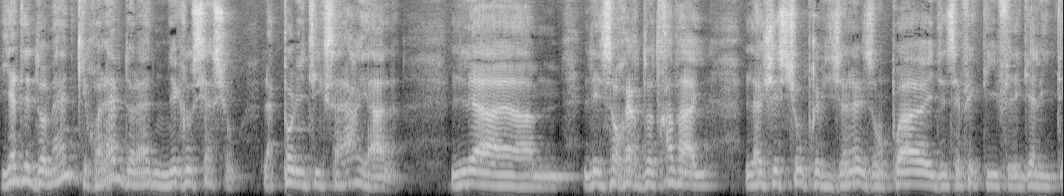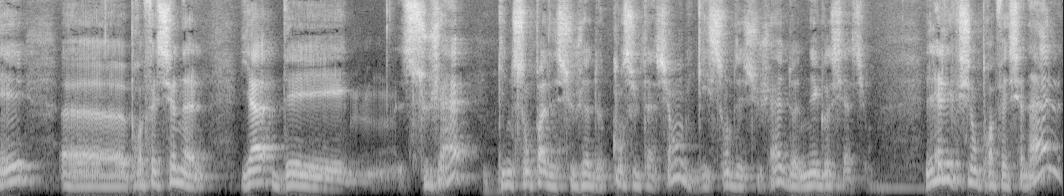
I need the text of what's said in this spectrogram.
Il y a des domaines qui relèvent de la négociation, la politique salariale, les horaires de travail, la gestion prévisionnelle des emplois et des effectifs, l'égalité euh, professionnelle. Il y a des sujets qui ne sont pas des sujets de consultation, mais qui sont des sujets de négociation. L'élection professionnelle,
